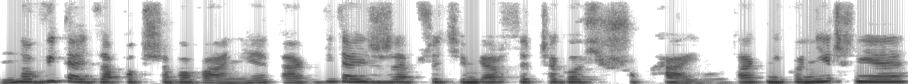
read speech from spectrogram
no, widać zapotrzebowanie, tak? Widać, że przedsiębiorcy czegoś szukają, tak? Niekoniecznie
